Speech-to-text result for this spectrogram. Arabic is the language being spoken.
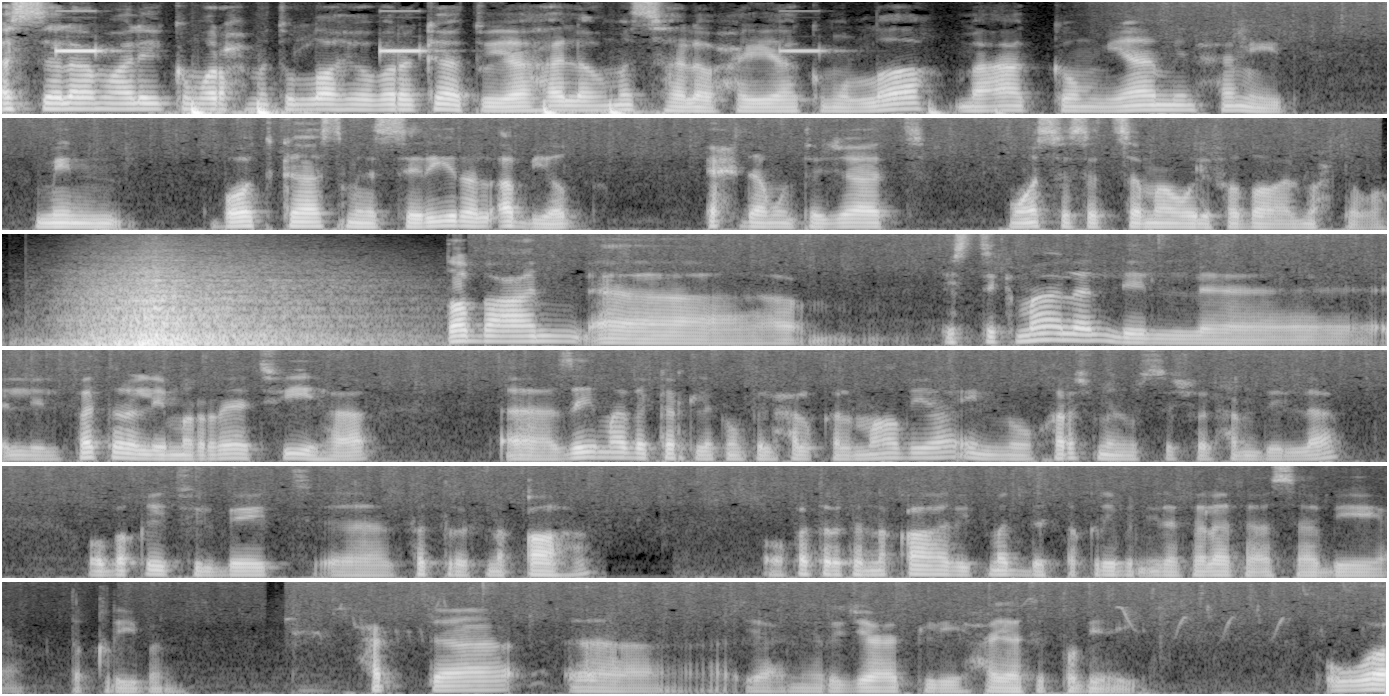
السلام عليكم ورحمة الله وبركاته. يا هلا ومسهلا وحياكم الله. معكم يامن حميد من بودكاست من السرير الأبيض إحدى منتجات مؤسسة سماوة لفضاء المحتوى. طبعا آه، استكمالا للفترة اللي مريت فيها آه، زي ما ذكرت لكم في الحلقة الماضية إنه خرجت من المستشفى الحمد لله. وبقيت في البيت آه، فترة نقاهة. وفترة النقاهة هذه تمدت تقريبا إلى ثلاثة أسابيع تقريبا. حتى آه، يعني رجعت لحياتي الطبيعية. و...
